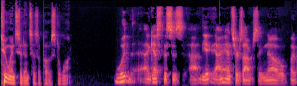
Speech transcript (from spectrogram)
two incidents as opposed to one would I guess this is uh, the answer is obviously no, but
